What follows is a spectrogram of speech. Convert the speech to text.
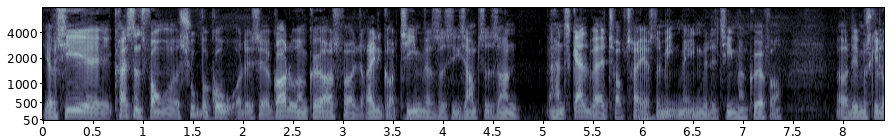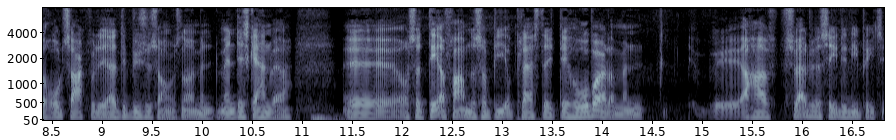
jeg vil sige, at Christians form er super god, og det ser godt ud. Han kører også for et rigtig godt team, vil jeg sige. Samtidig så han, han skal være i top 3 efter min mening med det team, han kører for. Og det er måske lidt hårdt sagt, for det er debutsæson og sådan noget, men, men det skal han være. Øh, og så derfra, om der så bliver plads, det, det håber jeg da, men øh, jeg har svært ved at se det lige pt.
